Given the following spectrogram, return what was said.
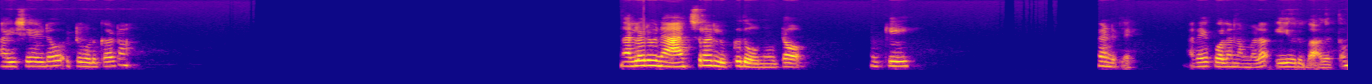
ഐഷേഡോ ഇട്ട് കൊടുക്കാം കേട്ടോ നല്ലൊരു നാച്ചുറൽ ലുക്ക് തോന്നും കേട്ടോ ഓക്കെ കണ്ടില്ലേ? അതേപോലെ നമ്മൾ ഈ ഒരു ഭാഗത്തും.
